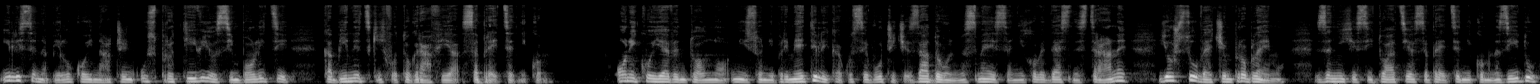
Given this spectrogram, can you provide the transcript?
ili se na bilo koji način usprotivio simbolici kabinetskih fotografija sa predsednikom. Oni koji eventualno nisu ni primetili kako se Vučić zadovoljno smeje sa njihove desne strane, još su u većem problemu. Za njih je situacija sa predsednikom na zidu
